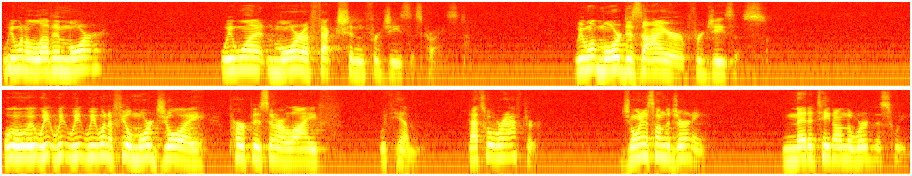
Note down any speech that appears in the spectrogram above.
We want to love him more. We want more affection for Jesus Christ. We want more desire for Jesus. We, we, we, we, want to feel more joy, purpose in our life with him. That's what we're after. Join us on the journey. Meditate on the word this week.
